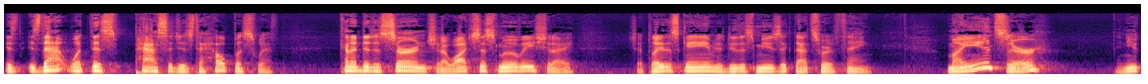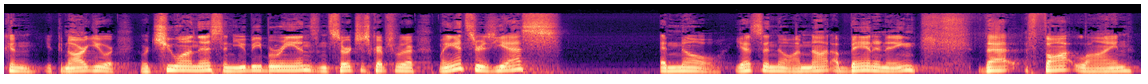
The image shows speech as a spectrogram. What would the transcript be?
is, is that what this passage is to help us with? kind of to discern should I watch this movie? Should I, should I play this game? To do this music? That sort of thing. My answer, and you can, you can argue or, or chew on this and you be Bereans and search the scripture. There. My answer is yes and no. Yes and no. I'm not abandoning that thought line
